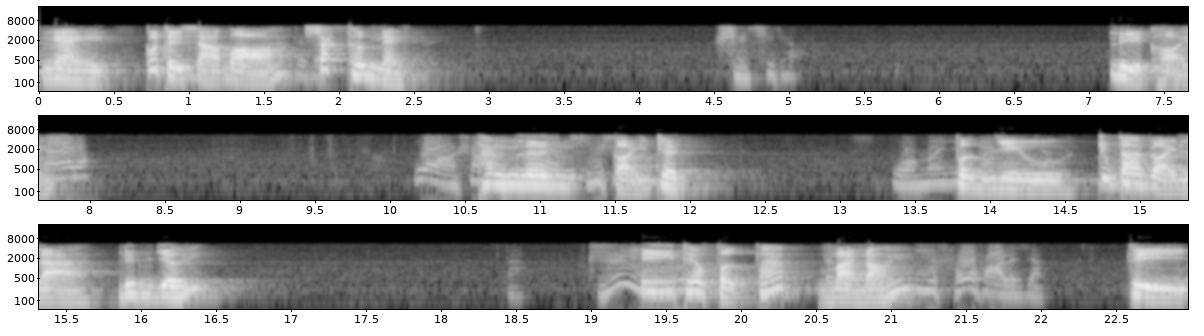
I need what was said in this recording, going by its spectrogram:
Ngài có thể xả bỏ sát thân này. Lìa khỏi. Thăng lên cõi trên. Phần nhiều chúng ta gọi là linh giới. Y theo Phật Pháp mà nói, thì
